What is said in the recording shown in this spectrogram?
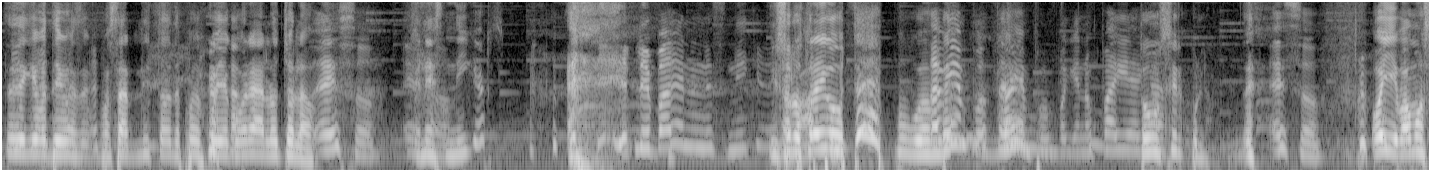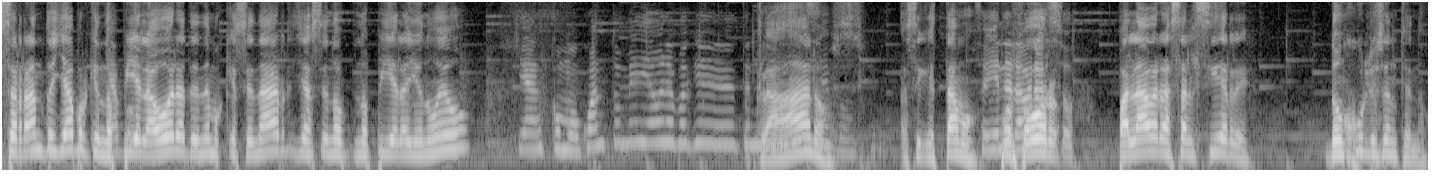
Tenía que te iba a pasar, listo, después voy a cobrar al otro lado. Eso. ¿En eso. sneakers? Le pagan en sneakers. Y se los traigo a ustedes, pues, weón, Está bien, pues, está bien, pues, para que nos pague. Todo un círculo. Eso. Oye, vamos cerrando ya porque nos Ya, pilla po. la hora, tenemos que cenar, ya se nos, nos pilla el año nuevo. Quedan como cuánto, media hora para que termine. Claro, así que estamos. Se viene Por el favor, palabras al cierre. Don Julio Centeno.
